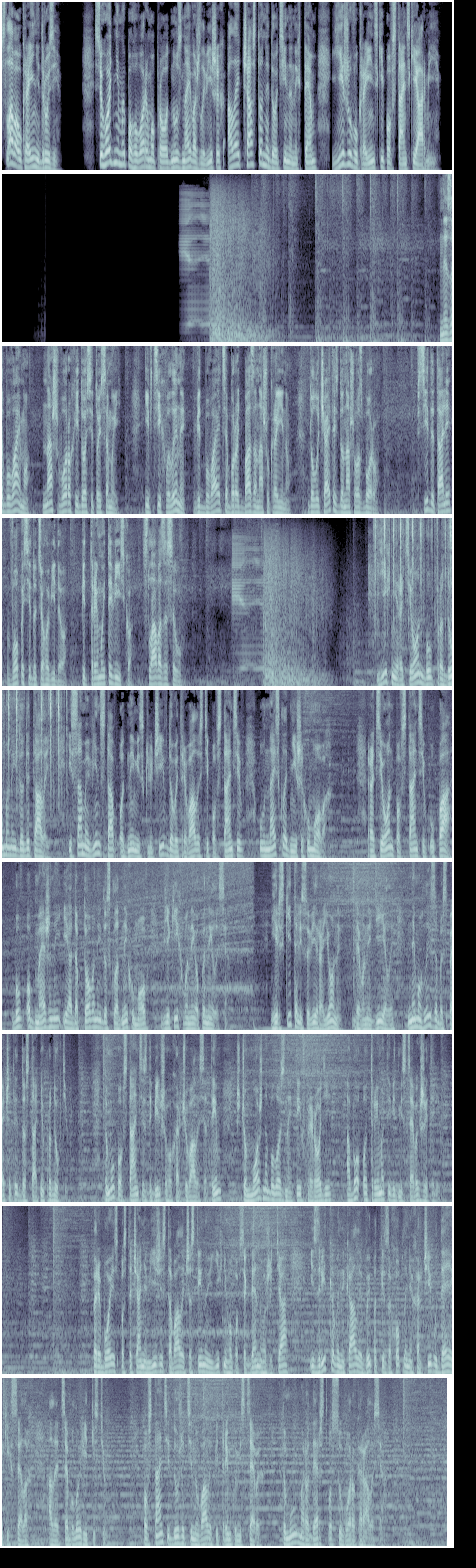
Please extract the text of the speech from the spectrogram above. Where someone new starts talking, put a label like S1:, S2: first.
S1: Слава Україні, друзі! Сьогодні ми поговоримо про одну з найважливіших, але часто недооцінених тем їжу в українській повстанській армії. Не забуваймо, наш ворог і досі той самий. І в ці хвилини відбувається боротьба за нашу країну. Долучайтесь до нашого збору. Всі деталі в описі до цього відео. Підтримуйте військо. Слава ЗСУ! Їхній раціон був продуманий до деталей, і саме він став одним із ключів до витривалості повстанців у найскладніших умовах. Раціон повстанців УПА був обмежений і адаптований до складних умов, в яких вони опинилися. Гірські та лісові райони, де вони діяли, не могли забезпечити достатньо продуктів. Тому повстанці здебільшого харчувалися тим, що можна було знайти в природі або отримати від місцевих жителів. Перебої з постачанням їжі ставали частиною їхнього повсякденного життя, і зрідка виникали випадки захоплення харчів у деяких селах, але це було рідкістю. Повстанці дуже цінували підтримку місцевих, тому мародерство суворо каралося.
